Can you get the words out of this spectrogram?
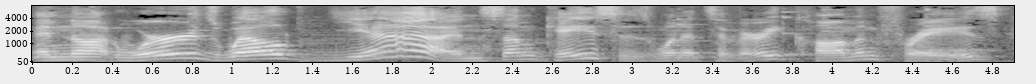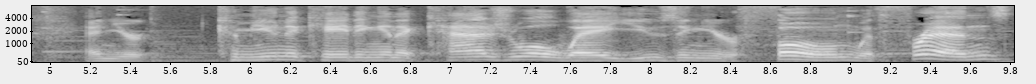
and not words? Well, yeah, in some cases, when it's a very common phrase and you're communicating in a casual way using your phone with friends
